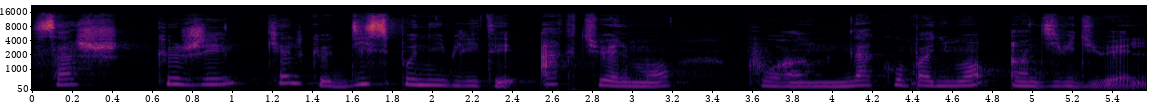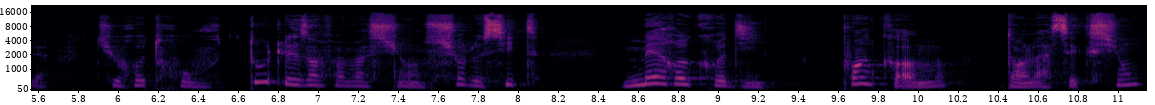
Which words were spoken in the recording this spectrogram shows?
sache que j'ai quelques disponibilités actuellement pour un accompagnement individuel. Tu retrouves toutes les informations sur le site mercredi.com dans la section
